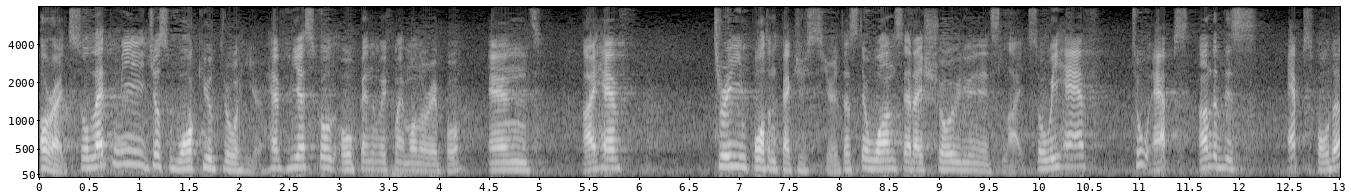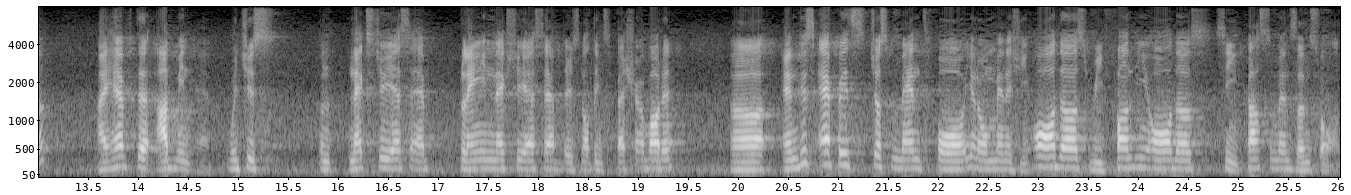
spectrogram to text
All right, so let me just walk you through here. Have VS Code open with my monorepo, and I have three important packages here. That's the ones that I showed you in the slide. So we have two apps. Under this apps folder, I have the admin app, which is a Next.js app, plain Next.js app. There's nothing special about it. Uh, and this app is just meant for you know managing orders, refunding orders, seeing customers, and so on.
